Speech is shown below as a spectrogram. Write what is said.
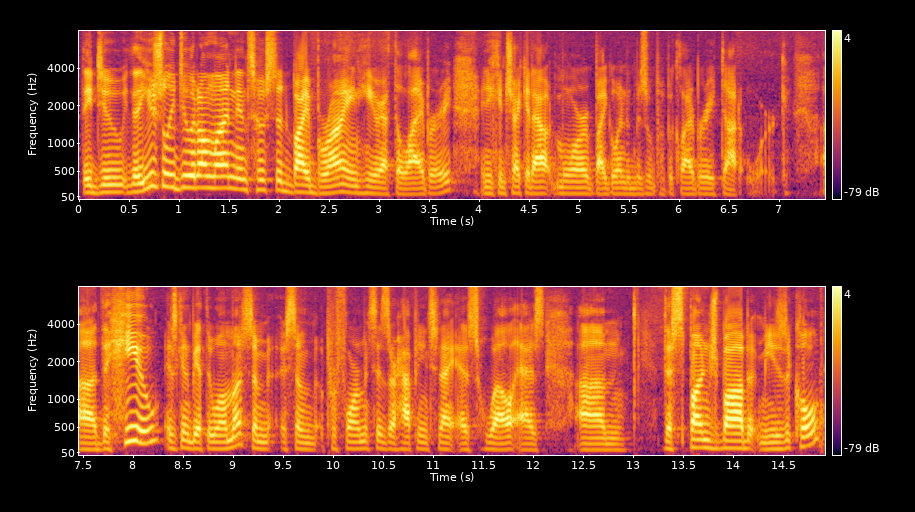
They do. They usually do it online, and it's hosted by Brian here at the library. And you can check it out more by going to MissoulaPublicLibrary.org. Uh, the Hue is going to be at the Wilma. Some some performances are happening tonight as well as. Um, the SpongeBob musical.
